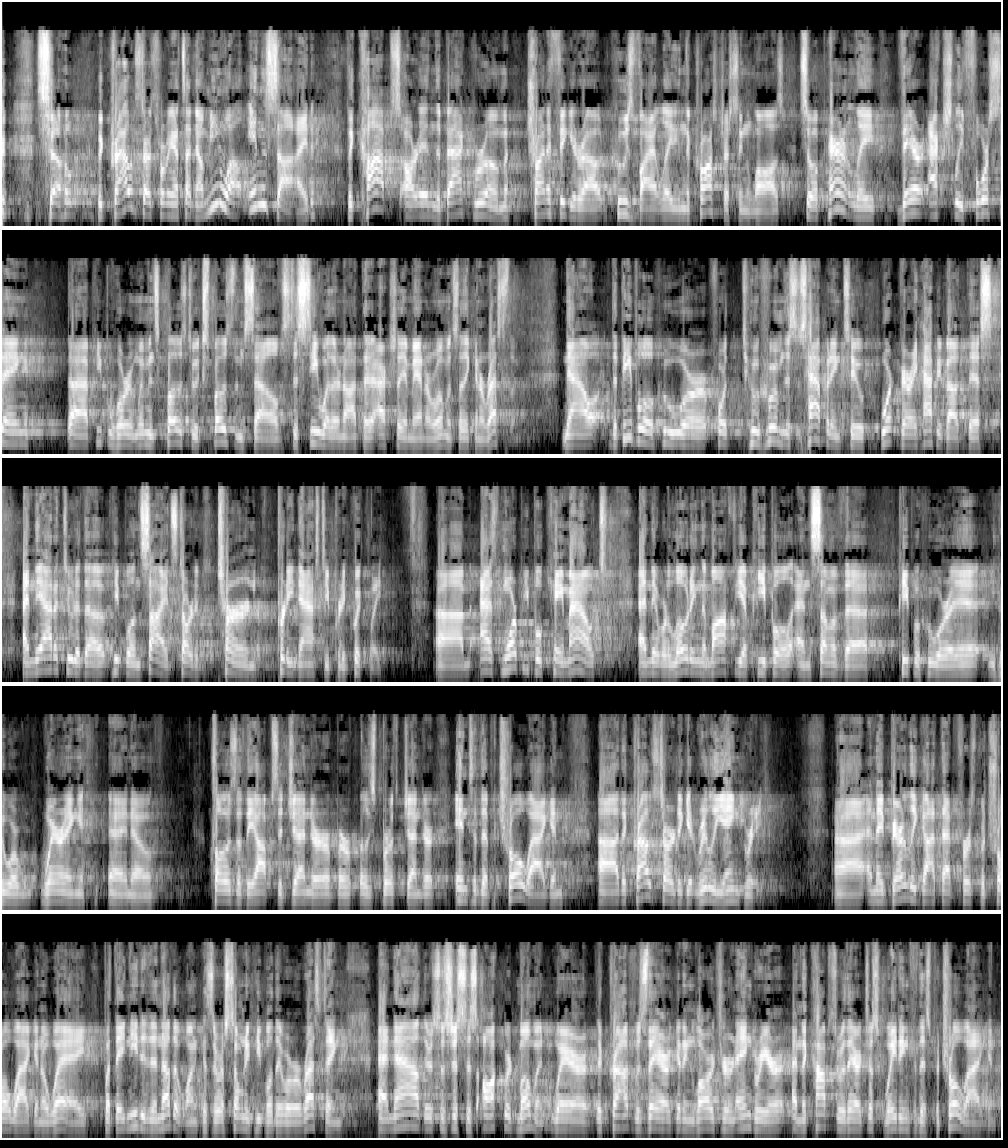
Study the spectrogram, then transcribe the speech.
so the crowd starts forming outside. Now, meanwhile, inside, the cops are in the back room trying to figure out who's violating the cross dressing laws. So apparently, they're actually forcing uh, people who are in women's clothes to expose themselves to see whether or not they're actually a man or a woman so they can arrest them. Now, the people who were, for, to whom this was happening to weren't very happy about this, and the attitude of the people inside started to turn pretty nasty pretty quickly. Um, as more people came out and they were loading the mafia people and some of the people who were, who were wearing uh, you know, clothes of the opposite gender, or at least birth gender, into the patrol wagon, uh, the crowd started to get really angry. Uh, and they barely got that first patrol wagon away, but they needed another one because there were so many people they were arresting. And now there was just this awkward moment where the crowd was there getting larger and angrier, and the cops were there just waiting for this patrol wagon.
